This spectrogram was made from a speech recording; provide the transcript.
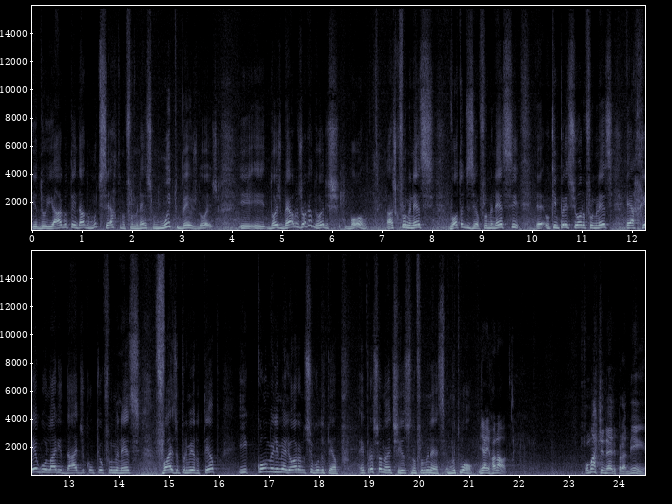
e do Iago tem dado muito certo no Fluminense, muito bem os dois, e, e dois belos jogadores. Bom, acho que o Fluminense, volto a dizer, o Fluminense, é, o que impressiona o Fluminense é a regularidade com que o Fluminense faz o primeiro tempo e como ele melhora no segundo tempo. É impressionante isso no Fluminense, é muito bom. E aí, Ronaldo? O Martinelli, para mim,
